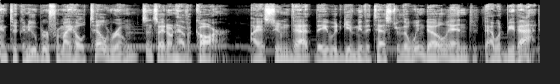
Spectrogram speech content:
and took an Uber from my hotel room since I don't have a car. I assumed that they would give me the test through the window and that would be that.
